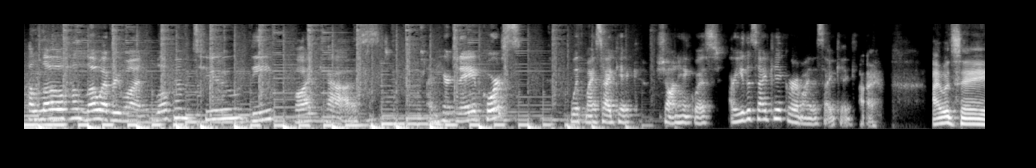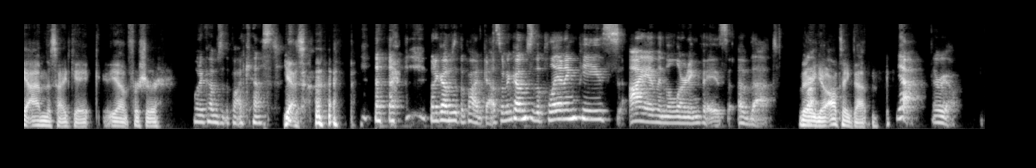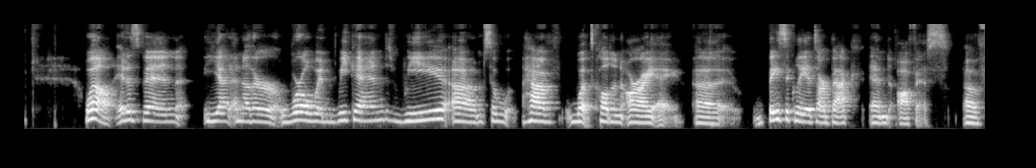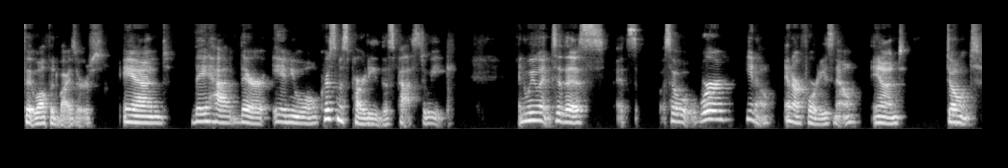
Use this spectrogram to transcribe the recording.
Hello, hello, everyone. Welcome to the podcast. I'm here today, of course, with my sidekick, Shawn Hanquist. Are you the sidekick or am I the sidekick I, I would say I'm the sidekick. Yeah, for sure. when it comes to the podcast? Yes. when it comes to the podcast, when it comes to the planning piece, I am in the learning phase of that. there you go. I'll take that. Yeah, there we go. Well, it has been yet another whirlwind weekend. We um so have what's called an RIA. Uh basically it's our back end office of Fit Wealth Advisors and they had their annual Christmas party this past week. And we went to this it's so we're, you know, in our 40s now and don't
